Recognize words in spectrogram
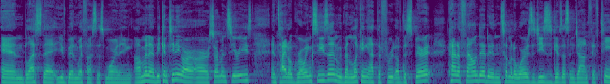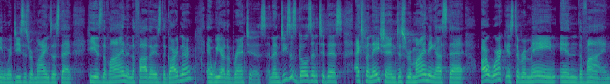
and blessed that you've been with us this morning. I'm going to be continuing our, our sermon series entitled Growing Season. We've been looking at the fruit of the Spirit, kind of founded in some of the words that Jesus gives us in John 15, where Jesus reminds us that He is the vine and the Father is the gardener, and we are the branches. And then Jesus goes into this explanation, just reminding us that our work is to remain in the vine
